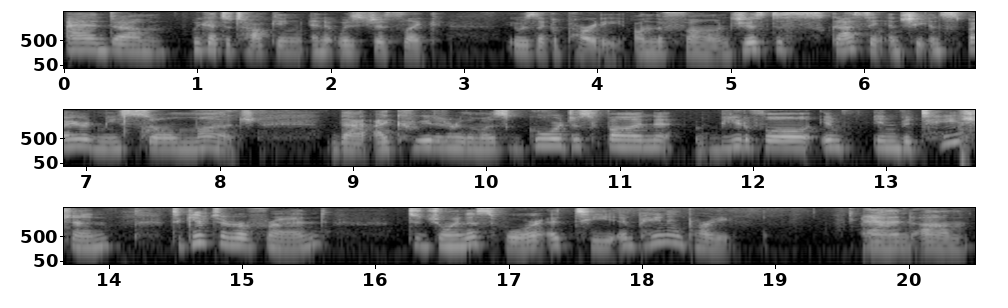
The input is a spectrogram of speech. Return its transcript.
And um, we got to talking, and it was just like it was like a party on the phone, just discussing. And she inspired me so much that I created her the most gorgeous, fun, beautiful invitation to give to her friend to join us for a tea and painting party. And um,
